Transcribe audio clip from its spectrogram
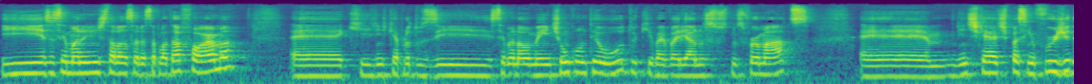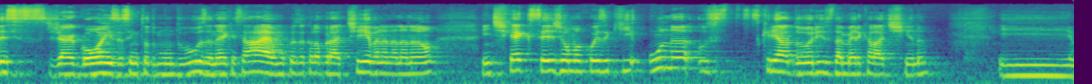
E essa semana a gente está lançando essa plataforma, é, que a gente quer produzir semanalmente um conteúdo que vai variar nos, nos formatos. É, a gente quer, tipo assim, fugir desses jargões assim que todo mundo usa, né? Que assim, ah, é uma coisa colaborativa, não, não, não, não. A gente quer que seja uma coisa que una os criadores da América Latina. E,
